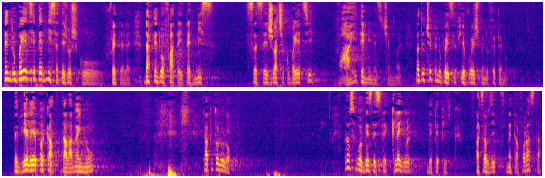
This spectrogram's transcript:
Pentru băieți e permis să te joci cu fetele, dar pentru o fată e permis să se joace cu băieții? Vai de mine, zicem noi. Dar de ce pentru băieți să fie voie și pentru fete nu? Pentru ele e păcat, dar la noi nu. Capitolul 8. Vreau să vorbesc despre cleiul de pe plic. Ați auzit metafora asta?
